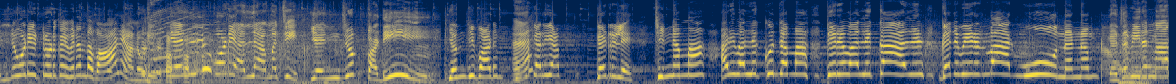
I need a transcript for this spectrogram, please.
എല്ലുകൂടി ഇട്ട് കൊടുക്ക ഇവരെന്താ വാഴയാണോടി എല്ലുപൊടി അല്ല അമ്മച്ചി എഞ്ചുപടി എം ജി പാടും? എനിക്കറിയാം. കേട്ടില്ലേ? ചിന്നമ്മ അടിവല്ലിക്കുഞ്ചമ്മ തിരുവല്ലിക്കാലിൽ ഗജവീരന്മാർ മൂന്നെണ്ണം. ഗജവീരന്മാർ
